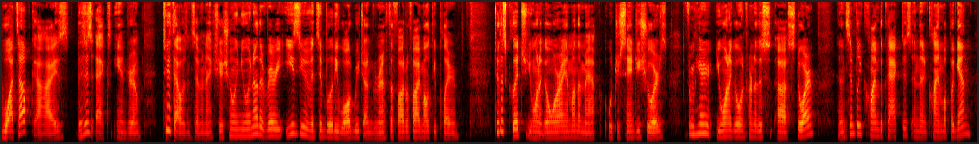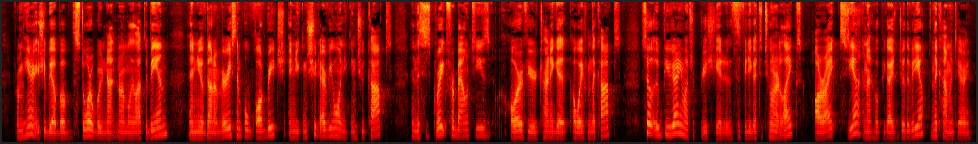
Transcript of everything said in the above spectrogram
What's up, guys? This is X Andrew, 2007X here, showing you another very easy invincibility wall breach on Grand Theft Auto 5 multiplayer. To this glitch, you want to go where I am on the map, which is Sandy Shores. From here, you want to go in front of this uh, store, and then simply climb the cactus, and then climb up again. From here, you should be above the store where you're not normally allowed to be in, and you have done a very simple wall breach, and you can shoot everyone, you can shoot cops, and this is great for bounties or if you're trying to get away from the cops. So it would be very much appreciated if this video got to 200 likes. Alright, see ya, and I hope you guys enjoyed the video and the commentary.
